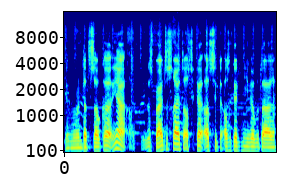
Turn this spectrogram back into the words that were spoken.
Ja, maar dat is ook, eh, ja, dat is buitenschuiten als ik, als, ik, als ik het niet wil betalen.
